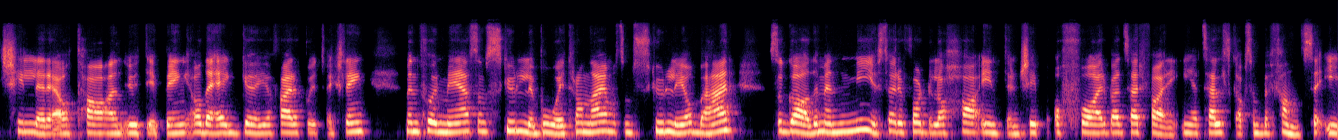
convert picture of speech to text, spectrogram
chillere å ta en utdyping, og det er gøy å fære på utveksling. Men for meg som skulle bo i Trondheim, og som skulle jobbe her, så ga det meg en mye større fordel å ha internship og få arbeidserfaring i et selskap som befant seg i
